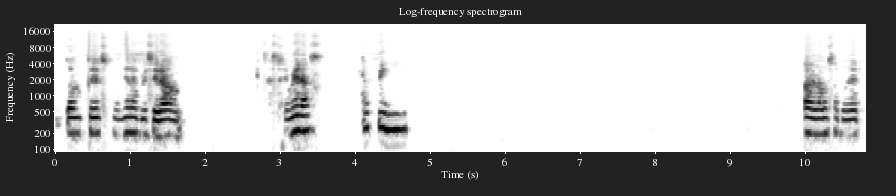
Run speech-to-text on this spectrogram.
Entonces, mañana crecerán las gemelas. Al fin. A ver, vamos a poner...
